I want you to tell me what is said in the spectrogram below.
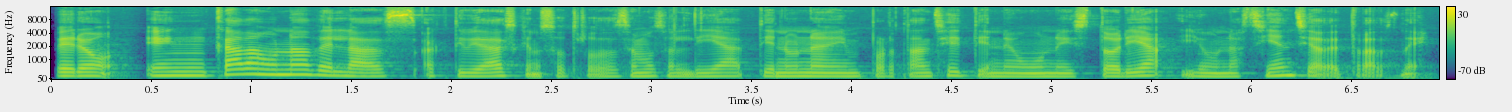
Pero en cada una de las actividades que nosotros hacemos al día tiene una importancia y tiene una historia y una ciencia detrás de.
